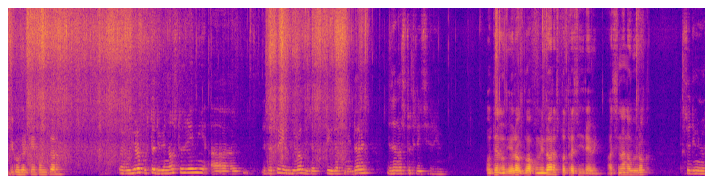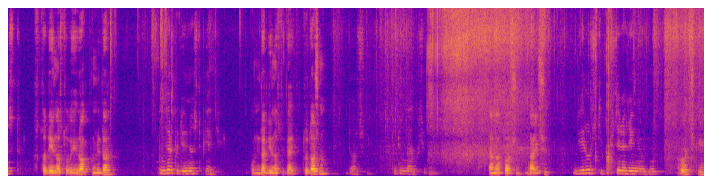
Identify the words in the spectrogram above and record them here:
Скільки огірків помідори? Е, Огірок по 190 гривень, а за той огірок і за той помідори за 130 гривень. Один огірок, два помідори, 130 гривень. А ціна на огірок? 190. 190 огірок, помідор, Помідор по 95. помідор 95. То точно? Точно. Тут у легуші. Там нас точно. Далі. Дві ручки по 4 гривні одну. Ручки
